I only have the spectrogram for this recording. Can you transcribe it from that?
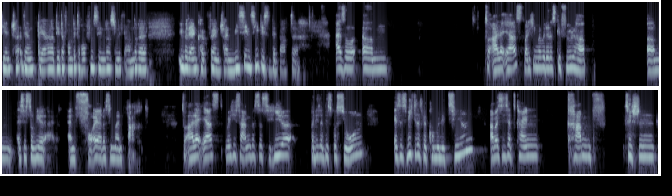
die Entscheidung derer, die davon betroffen sind, also nicht andere über deren Köpfe entscheiden. Wie sehen Sie diese Debatte? Also ähm, zuallererst, weil ich immer wieder das Gefühl habe, ähm, es ist so wie ein Feuer, das immer entfacht. Zuallererst möchte ich sagen, dass das hier bei dieser Diskussion, es ist wichtig, dass wir kommunizieren, aber es ist jetzt kein Kampf zwischen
